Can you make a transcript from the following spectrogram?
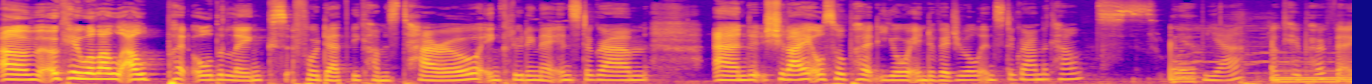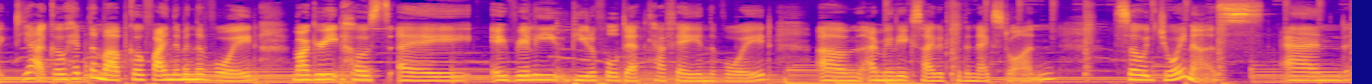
Um, okay, well, I'll I'll put all the links for Death Becomes Tarot, including their Instagram, and should I also put your individual Instagram accounts? Yeah. yeah. Okay, perfect. Yeah, go hit them up. Go find them in the void. Marguerite hosts a a really beautiful death cafe in the void. Um, I'm really excited for the next one. So join us and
